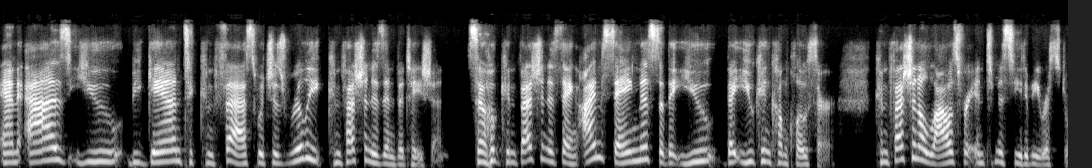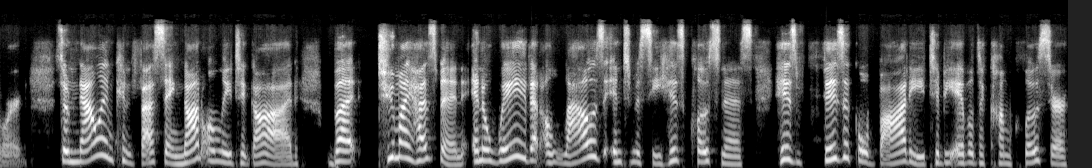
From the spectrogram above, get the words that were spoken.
And as you began to confess, which is really confession is invitation so confession is saying, I'm saying this so that you that you can come closer. Confession allows for intimacy to be restored. So now I'm confessing not only to God, but to my husband in a way that allows intimacy, his closeness, his physical body to be able to come closer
